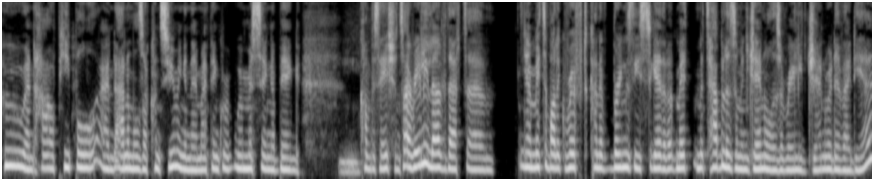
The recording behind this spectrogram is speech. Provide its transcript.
who and how people and animals are consuming in them, I think we're, we're missing a big mm. conversation. So I really love that. Um, yeah, metabolic rift kind of brings these together, but met- metabolism in general is a really generative idea.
